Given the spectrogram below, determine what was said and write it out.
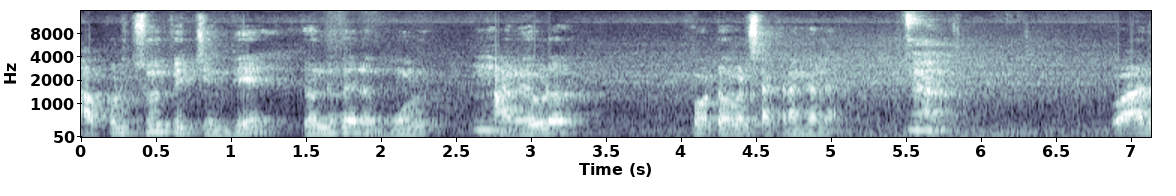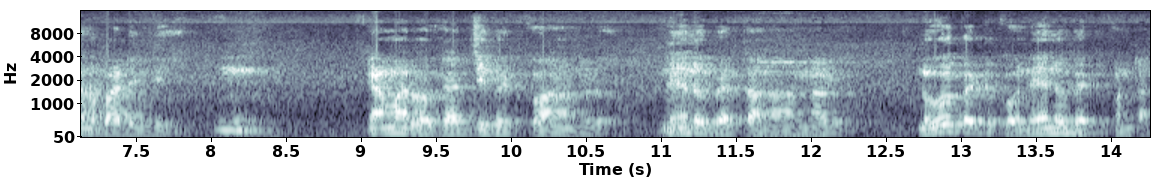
అప్పుడు చూపించింది రెండు వేల మూడు. ఆమె ఎవడో ఫోటో కూడా సక్రంగా లే. ఆ, వాదన పడింది. ఎంఆర్ఓకి అర్జీ పెట్టుకో అని అన్నాడు. నేను పెడతాను అన్నాడు. నువ్వు పెట్టుకో నేను పెట్టుకుంటా.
